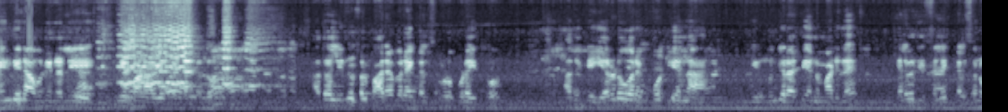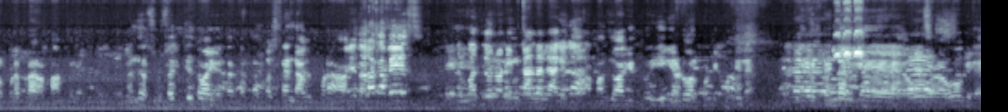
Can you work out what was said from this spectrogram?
ಹಿಂದಿನ ಅವಧಿನಲ್ಲಿ ನಿರ್ಮಾಣ ಆಗಿರ್ತಕ್ಕಂಥದ್ದು. ಅದರಲ್ಲಿ ಇನ್ನೂ ಸ್ವಲ್ಪ ಅರೆ ಬರೆ ಕೆಲಸಗಳು ಕೂಡ ಇತ್ತು. ಅದಕ್ಕೆ ಎರಡೂವರೆ ಕೋಟಿಯನ್ನ ಈಗ ಮುಂಜೂರಾತಿಯನ್ನು ಮಾಡಿದೆ. ಕೆಲವು ದಿವಸದಲ್ಲಿ ಕೆಲಸನೂ ಕೂಡ ಪ್ರಾರಂಭ ಆಗ್ತದೆ. ಅಂದ್ರೆ ಸುಸಜ್ಜಿತವಾಗಿರ್ತಕ್ಕಂಥ ಬಸ್ ಸ್ಟ್ಯಾಂಡ್ ಆಗೋದು ಕೂಡ ಮೊದಲು ನಿಮ್ಮ ನಿಮ್ ಕಾಲದಲ್ಲಿ ಆಗಿತ್ತು. ಮೊದಲು ಆಗಿತ್ತು ಈಗ ಎರಡೂವರೆ ಕೋಟಿ ಕೊಟ್ಟಿದೆ. ಟೆಂಡರ್ಗೆ ಹೋಗಿದೆ.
